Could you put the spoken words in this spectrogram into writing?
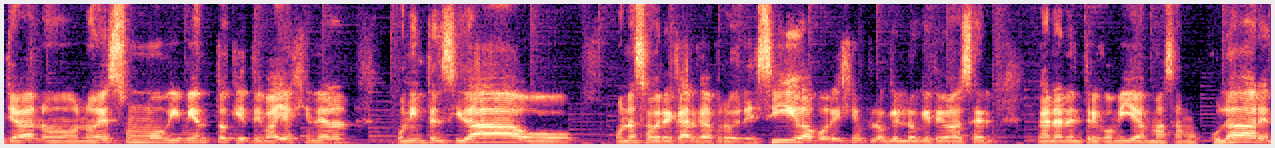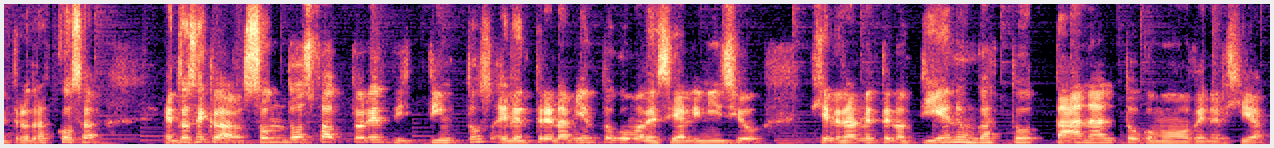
Ya no, no es un movimiento que te vaya a generar una intensidad o una sobrecarga progresiva, por ejemplo, que es lo que te va a hacer ganar, entre comillas, masa muscular, entre otras cosas. Entonces, claro, son dos factores distintos. El entrenamiento, como decía al inicio, generalmente no tiene un gasto tan alto como de energía.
